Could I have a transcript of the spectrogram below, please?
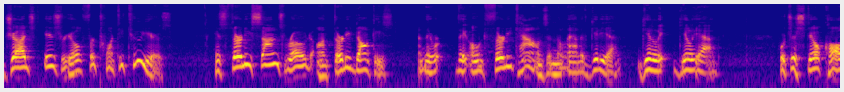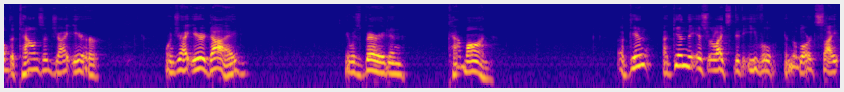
judged Israel for 22 years. His 30 sons rode on 30 donkeys, and they, were, they owned 30 towns in the land of Gilead, Gilead, which are still called the towns of Jair. When Jair died, he was buried in Kamon. Again, again, the Israelites did evil in the Lord's sight.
